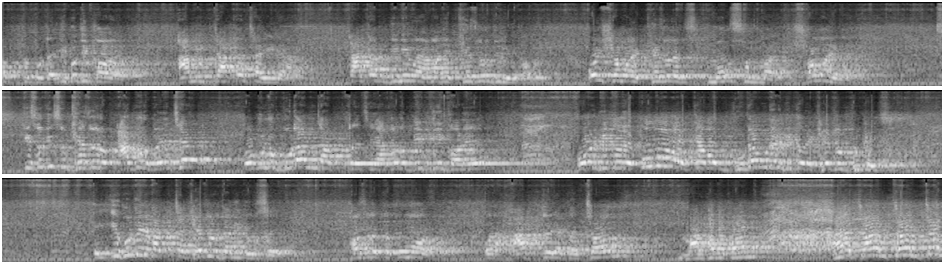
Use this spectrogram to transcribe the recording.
বক্তব্য দেয়। ইহুদি কয় আমি টাকা চাই না টাকার বিনিময়ে আমাদের খেজুর দিলেই হবে। ওই সময় খেজুরের মৌসুম নয় সময় না কিছু কিছু খেজুর আদর হয়েছে ওগুলো গুডাউন জাত করেছে এখনও বিক্রি করে। ওর ভিতরে উমরও কেবল গুডাউনের ভিতরে খেজুর ঢুকেছে। এই ইহুদের বাচ্চা খেজুর দাবি করছে। হজরত উমর ওর হাত ধরে একটা চল মালহাবা কম। হ্যাঁ চল চল চল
